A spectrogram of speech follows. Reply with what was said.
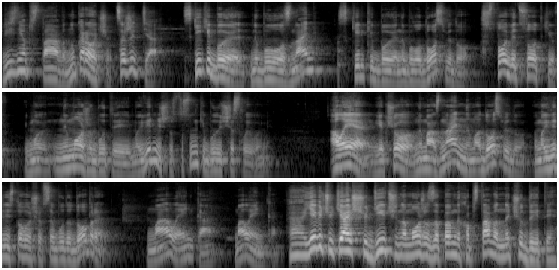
різні обставини. Ну, коротше, це життя. Скільки би не було знань, скільки би не було досвіду, 100% ймо- не може бути ймовірність, що стосунки будуть щасливими. Але якщо нема знань, нема досвіду, ймовірність того, що все буде добре, маленька. Маленька. Е, Є відчуття, що дівчина може за певних обставин начудити,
